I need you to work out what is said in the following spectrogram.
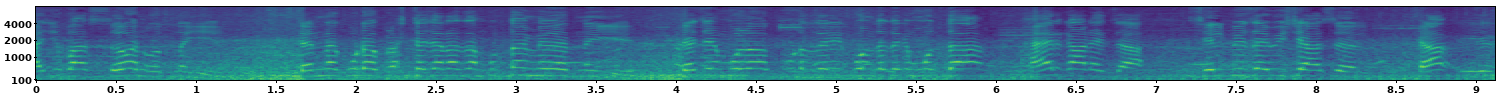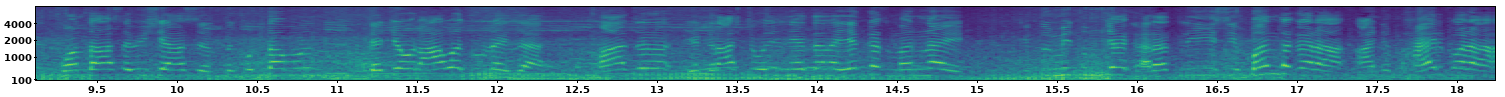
अजिबात सहन होत नाही आहे त्यांना कुठं भ्रष्टाचाराचा मुद्दा मिळत नाही आहे त्याच्यामुळं कुठंतरी कोणता तरी मुद्दा बाहेर काढायचा. सेल्फीचा विषय असेल ह्या कोणता असा विषय असेल तर मुद्दा म्हणून त्याच्यावर आवाज उठायचा. माझं एक राष्ट्रवादी नेत्यांना एकच म्हणणं आहे की तुम्ही तुमच्या घरातली ए सी बंद करा आणि बाहेर पडा.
